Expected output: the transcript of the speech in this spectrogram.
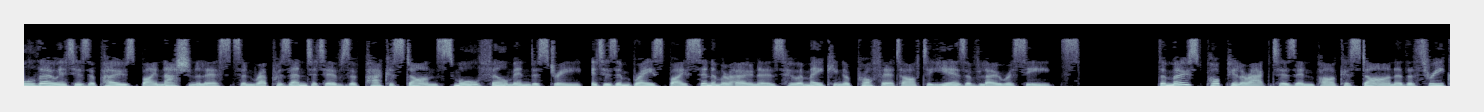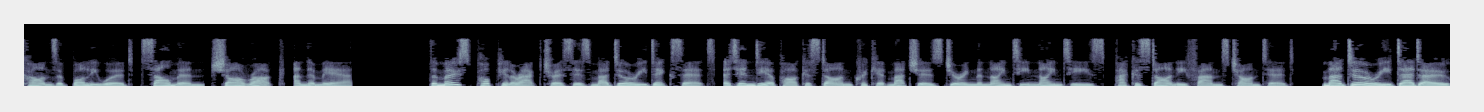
Although it is opposed by nationalists and representatives of Pakistan's small film industry, it is embraced by cinema owners who are making a profit after years of low receipts. The most popular actors in Pakistan are the three Khans of Bollywood, Salman, Shah Rukh, and Aamir. The most popular actress is Madhuri Dixit. At India-Pakistan cricket matches during the 1990s, Pakistani fans chanted, Madhuri Dedo,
